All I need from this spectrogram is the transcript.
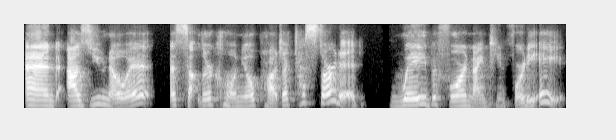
And as you know it, a settler colonial project has started way before 1948.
